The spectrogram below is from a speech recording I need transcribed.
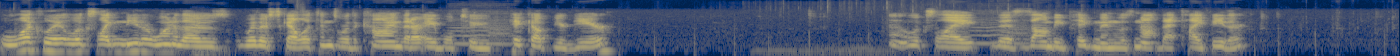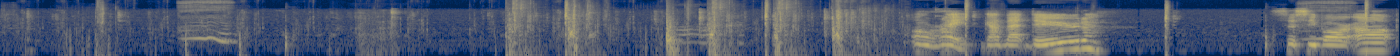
Luckily, it looks like neither one of those wither skeletons were the kind that are able to pick up your gear. And it looks like this zombie pigman was not that type either. Alright, got that dude. Sissy bar up.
